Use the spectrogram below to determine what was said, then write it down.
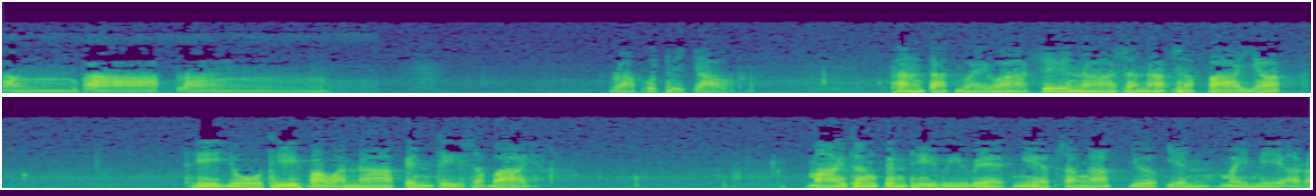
ขังภาลัง พระพุทธเจ้า ท่านตัดไว้ว่า เสนาสนะสปายะ ที่อยู่ที่ภาวนาเป็นที่สบาย หมายถึงเป็นที่วิเวกเงียบสงัดเยือกเย็นไม่มีอะไร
